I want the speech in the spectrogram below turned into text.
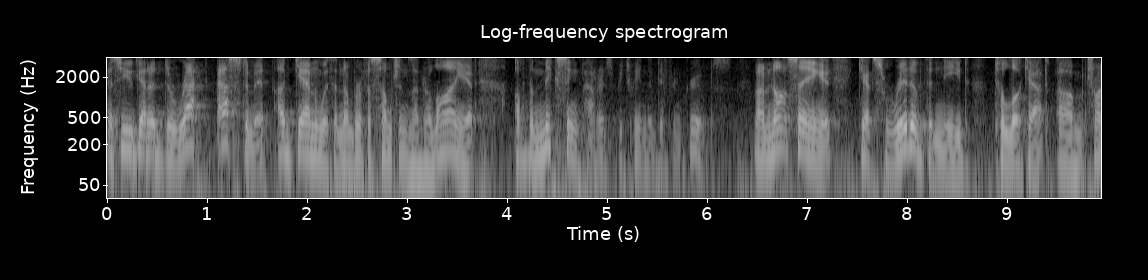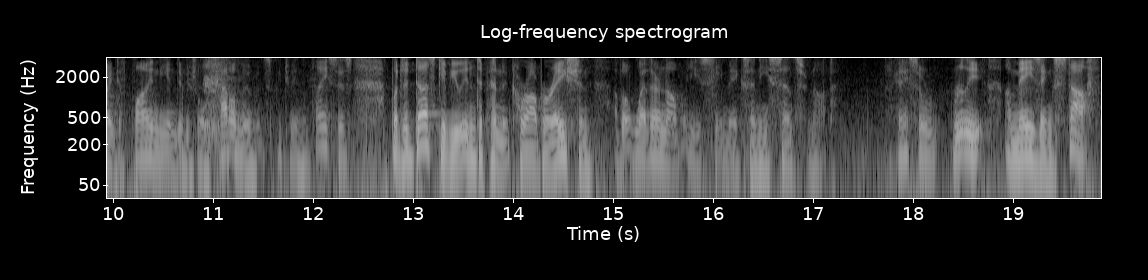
And so you get a direct estimate, again with a number of assumptions underlying it, of the mixing patterns between the different groups. And I'm not saying it gets rid of the need to look at um, trying to find the individual cattle movements between the places, but it does give you independent corroboration about whether or not what you see makes any sense or not. Okay, so really amazing stuff.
